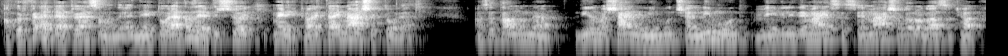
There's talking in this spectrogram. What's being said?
akkor feltétlenül szabad eladni egy tórát azért is, hogy vegyek rajta egy másik tórát. Azt a Talmud nem. Dilma sájni limud, se limud, mévili de májsz, azt mondja, más a dolog az, hogyha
